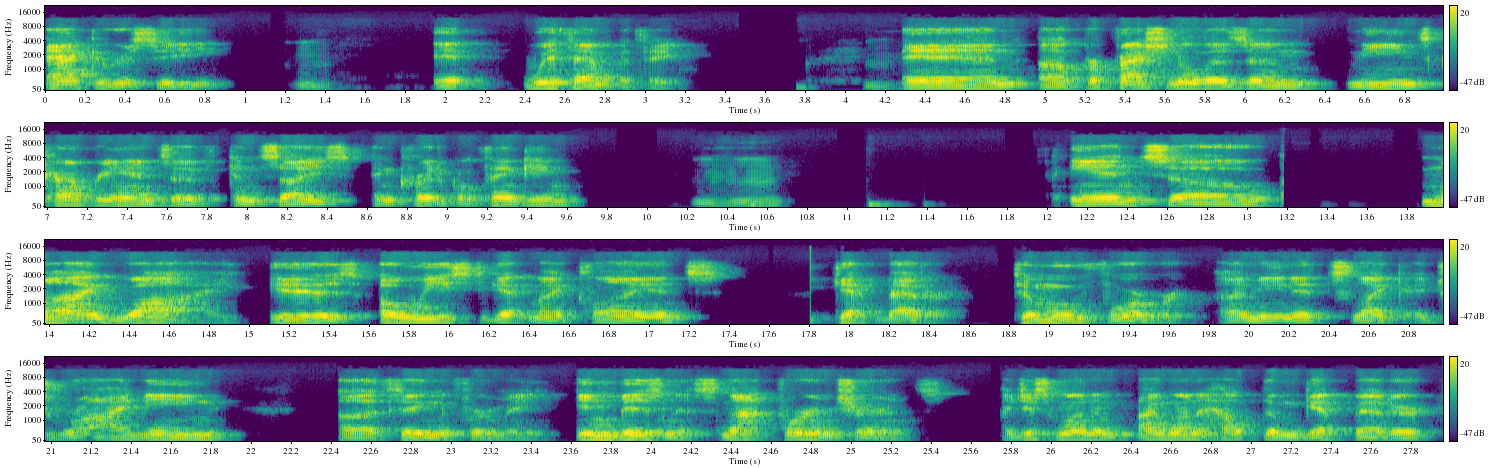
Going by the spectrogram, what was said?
accuracy hmm. it, with empathy. Hmm. And uh, professionalism means comprehensive, concise, and critical thinking. Mm-hmm. And so my why is always to get my clients get better to move forward. I mean it's like a driving uh, thing for me in business not for insurance. I just want them i want to help them get better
